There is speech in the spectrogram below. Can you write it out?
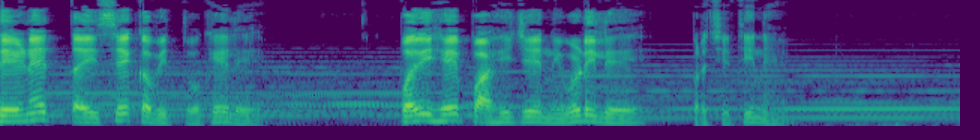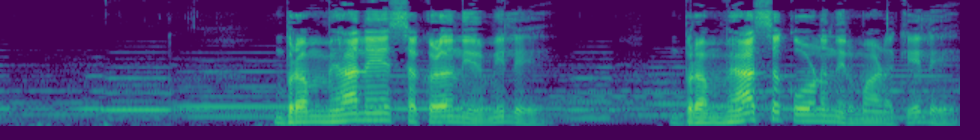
तेणे तैसे कवित्व केले परी हे पाहिजे निवडिले प्रचितीने. ब्रह्म्याने सकळ निर्मिले ब्रह्म्यास कोण निर्माण केले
